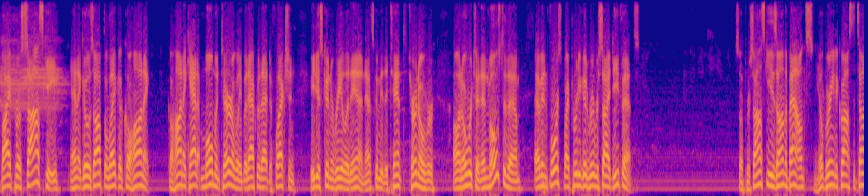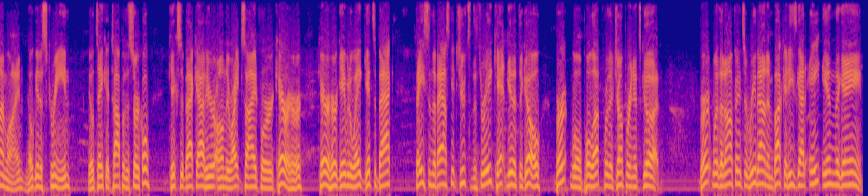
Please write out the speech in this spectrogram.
by Prososki, and it goes off the leg of Kohanic. Kohanic had it momentarily, but after that deflection, he just couldn't reel it in. That's going to be the 10th turnover on Overton, and most of them have been forced by pretty good Riverside defense. So Prososki is on the bounce. He'll bring it across the timeline. He'll get a screen. He'll take it top of the circle, kicks it back out here on the right side for Caraher. Caraher gave it away, gets it back, facing the basket, shoots the three, can't get it to go. Burt will pull up for the jumper, and it's good. Burt with an offensive rebound and bucket. He's got eight in the game.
